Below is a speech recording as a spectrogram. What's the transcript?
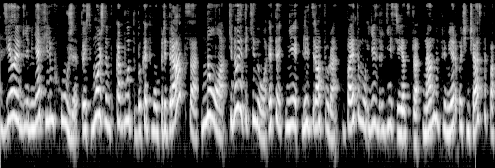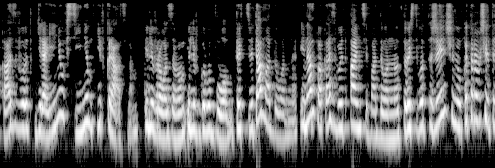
делает для меня фильм хуже. То есть можно как будто бы к этому придраться, но кино — это кино, это не литература. Поэтому есть другие средства. Нам, например, очень часто показывают героиню в синем и в красном, или в розовом, или в голубом. То есть цвета Мадонны. И нам показывают антимадонну. То есть вот женщину, у которой вообще это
